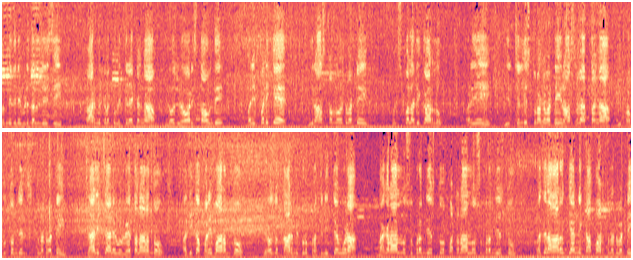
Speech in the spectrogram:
తొమ్మిదిని విడుదల చేసి కార్మికులకు వ్యతిరేకంగా ఈరోజు వ్యవహరిస్తూ ఉంది. మరి ఇప్పటికే ఈ రాష్ట్రంలో ఉన్నటువంటి మున్సిపల్ అధికారులు మరి చెల్లిస్తున్నటువంటి రాష్ట్ర వ్యాప్తంగా ఈ ప్రభుత్వం చెల్లిస్తున్నటువంటి చాలించాని వేతనాలతో అధిక పని భారంతో ఈరోజు కార్మికులు ప్రతినిత్యం కూడా నగరాల్లో శుభ్రం చేస్తూ పట్టణాల్లో శుభ్రం చేస్తూ ప్రజల ఆరోగ్యాన్ని కాపాడుతున్నటువంటి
